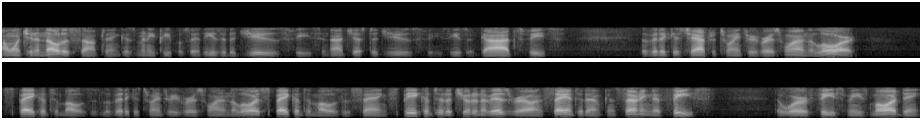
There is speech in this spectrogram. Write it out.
I want you to notice something because many people say these are the Jews' feasts, and not just the Jews' feasts. These are God's feasts. Leviticus chapter 23, verse 1. The Lord spake unto Moses, Leviticus 23, verse 1. And the Lord spake unto Moses, saying, Speak unto the children of Israel, and say unto them concerning the feasts. The word feast means moedim.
